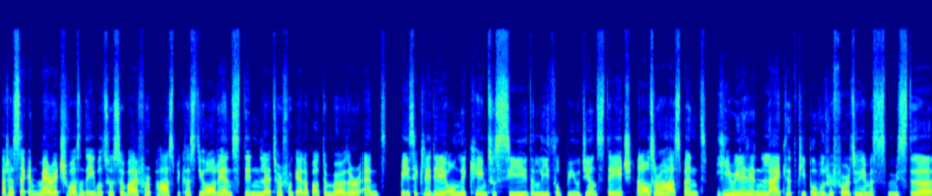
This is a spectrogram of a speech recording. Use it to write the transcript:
But her second marriage wasn't able to survive her past because the audience didn't let her forget about the murder and basically they only came to see the lethal beauty on stage and also her husband he really didn't like that people would refer to him as mr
